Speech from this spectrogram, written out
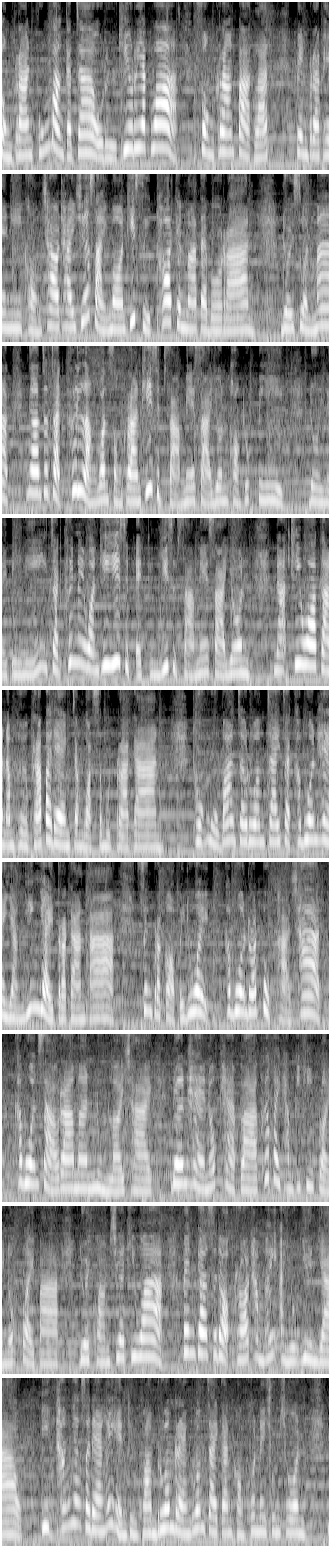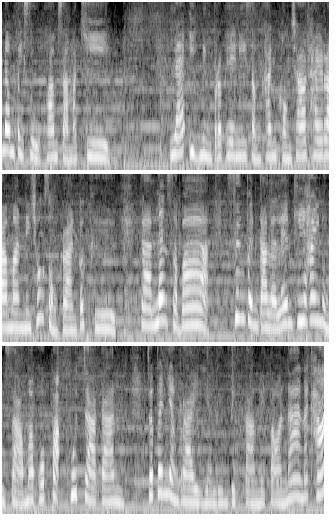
สงกรานคุ้งบางกระเจ้าหรือที่เรียกว่า สงกรานปากลัด เป็นประเพณีของชาวไทยเชื้อสายมอญที่สืบทอดกันมาแต่โบราณ โดยส่วนมากงานจะจัดขึ้นหลังวันสงกรานที่ 13 เมษายนของทุกปี โดยในปีนี้จัดขึ้นในวันที่ 21-23 เมษายน ณ ที่ว่าการอำเภอพระประแดงจังหวัดสมุทรปราการ ทุกหมู่บ้านจะรวมใจจัดขบวนแห่อย่างยิ่งใหญ่ตระการตา ซึ่งประกอบไปด้วยขบวนรถบุกผาชาติ ขบวนสาวรามันหนุ่มลอยชาย เดินแห่นกแข่ปลาเพื่อไปทำพิธีปล่อยนกปล่อยปลาด้วยความเชื่อที่ว่า เป็นการสะเดาะเคราะห์ทำให้อายุยืนยาว อีกทั้งยังแสดงให้เห็นถึงความร่วมแรงร่วมใจกันของคนในชุมชนนำไปสู่ความสามัคคีและอีกหนึ่งประเพณีสำคัญของชาวไทยรามันในช่วงสงกรานต์ก็คือ การเล่นสบ้า ซึ่งเป็นการละเล่นที่ให้หนุ่มสาวมาพบปะพูดจากัน จะเป็นอย่างไรอย่าลืมติดตามในตอนหน้านะคะ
